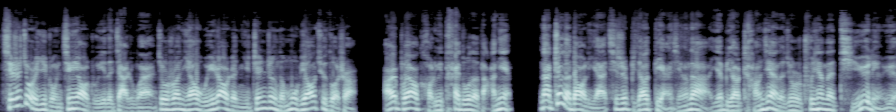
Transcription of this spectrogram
其实就是一种精要主义的价值观，就是说你要围绕着你真正的目标去做事儿，而不要考虑太多的杂念。那这个道理啊，其实比较典型的，也比较常见的，就是出现在体育领域。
